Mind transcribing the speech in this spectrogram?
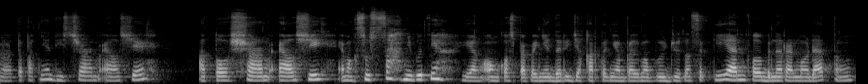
Uh, tepatnya di Sharm el Sheikh atau Sharm el Sheikh emang susah nyebutnya yang ongkos PP-nya dari Jakarta nyampe 50 juta sekian kalau beneran mau datang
